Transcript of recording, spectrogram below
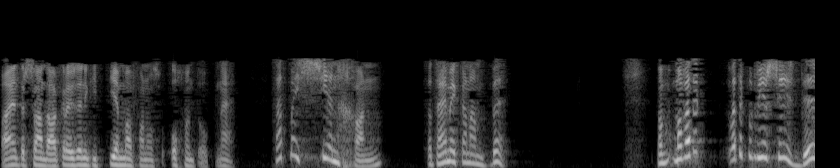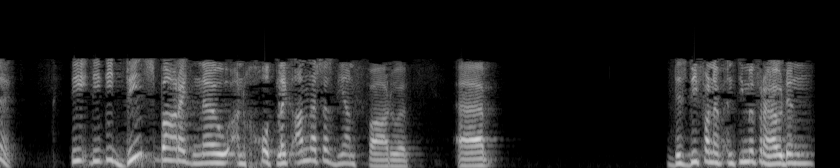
Baie interessant, daar kry ons net die tema van ons oggend op, né? Laat my seun gaan dat hy my kan aanbid. Maar maar wat ek wat ek probeer sê is dit. Die die die diensbaarheid nou aan God lyk anders as die aan Farao. Uh dis die van 'n intieme verhouding.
